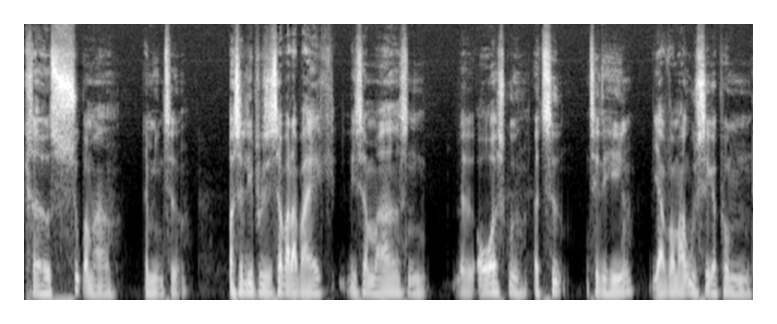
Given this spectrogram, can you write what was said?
krævede super meget af min tid. Og så lige pludselig, så var der bare ikke lige så meget sådan, overskud og tid til det hele. Jeg var meget usikker på, min,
